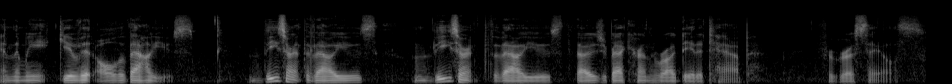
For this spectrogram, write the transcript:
and then we give it all the values. These aren't the values. These aren't the values. The values are back here on the raw data tab for gross sales.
